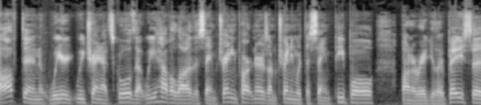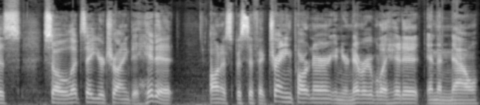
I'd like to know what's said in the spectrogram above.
often we we train at schools that we have a lot of the same training partners. I'm training with the same people on a regular basis. So let's say you're trying to hit it on a specific training partner and you're never able to hit it and then now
